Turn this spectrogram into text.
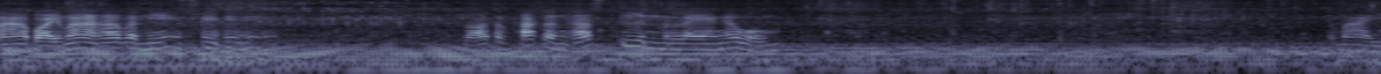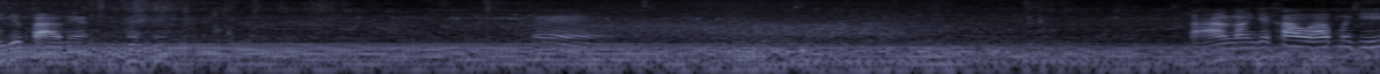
มาบ่อยมากครับ วันนี้ รอสักพักก่อนครับคลื่นมันแรงครับผมจะมาอีกหรือเปล่าเนี่ยแหม่ตามกำลังจะเข้าครับเมื่อกี้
